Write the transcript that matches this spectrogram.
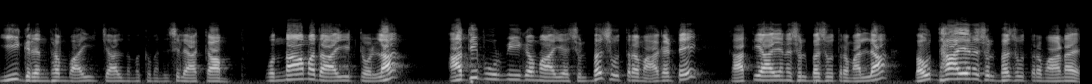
ഈ ഗ്രന്ഥം വായിച്ചാൽ നമുക്ക് മനസ്സിലാക്കാം. ഒന്നാമതായിട്ടുള്ള അതിപൂർവീകമായ ശുൽഭസൂത്രമാകട്ടെ കാത്യായന ശുൽഭസൂത്രമല്ല ബൗദ്ധായന ശുൽഭസൂത്രമാണ്.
